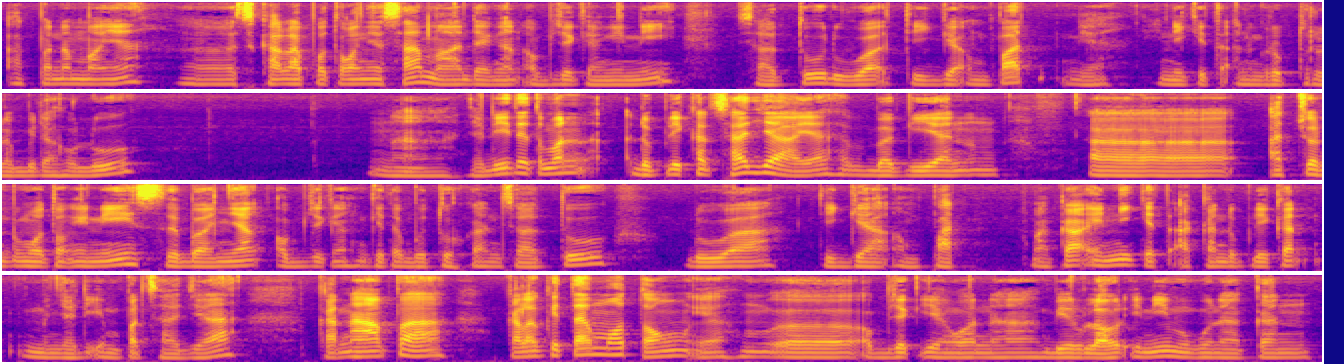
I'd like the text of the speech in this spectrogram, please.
apa namanya e, skala potongannya sama dengan objek yang ini 1 2 3 4 ya ini kita ungroup terlebih dahulu. Nah jadi teman-teman duplikat saja ya bagian e, acuan pemotong ini sebanyak objek yang kita butuhkan 1 2 3 4 maka ini kita akan duplikat menjadi empat saja. Karena apa? Kalau kita motong ya e, objek yang warna biru laut ini menggunakan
